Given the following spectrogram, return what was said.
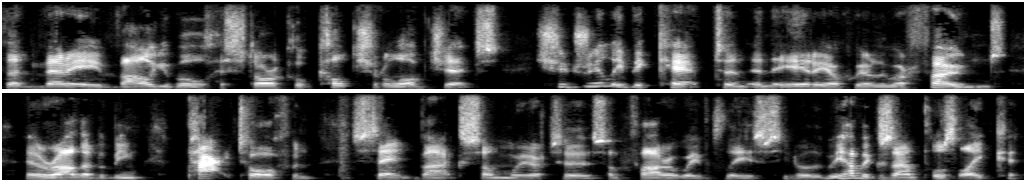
that very valuable historical cultural objects should really be kept in, in the area where they were found. Uh, rather than being packed off and sent back somewhere to some faraway place. You know, we have examples like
